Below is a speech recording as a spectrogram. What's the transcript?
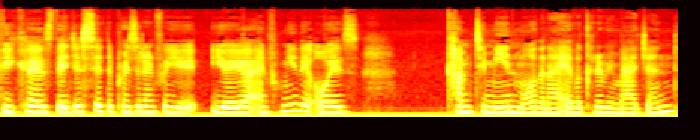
because they just set the president for you, yo-yo. And for me, they always come to mean more than I ever could have imagined.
